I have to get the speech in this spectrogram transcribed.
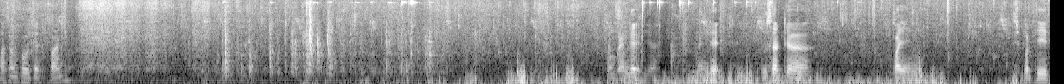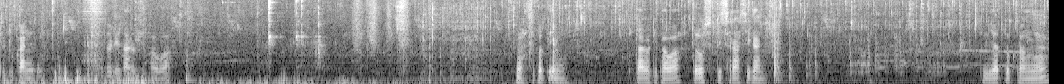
Pasang bautnya depan. Yang pendek ya. Pendek. Terus ada apa ya ini? Seperti dudukan itu. Itu ditaruh di bawah. Nah seperti ini. Ditaruh di bawah terus diserasikan. Lihat lubangnya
